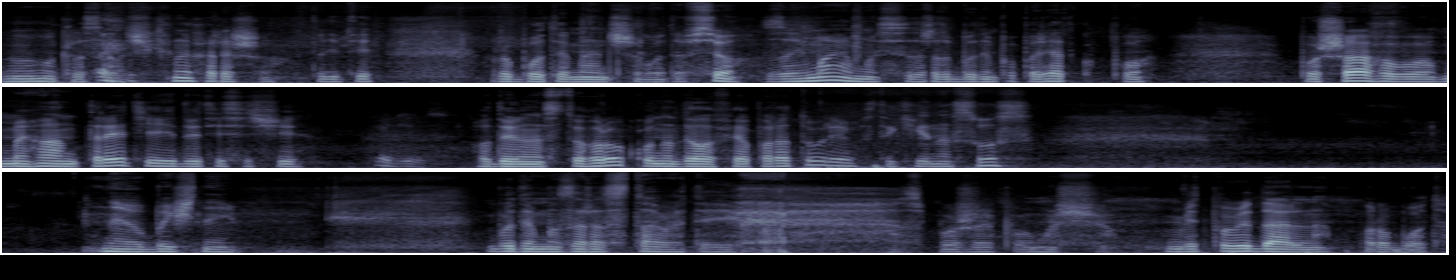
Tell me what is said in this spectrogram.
Ну, красавчик, ну хорошо. Тоді ти роботи менше буде. Все, займаємося, зараз будемо по порядку по, пошагово. Меган 3 2011 року на Delphi апаратурі. Ось такий насос. Необичний. Будемо зараз ставити їх з Божою допомогою. Відповідальна робота.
